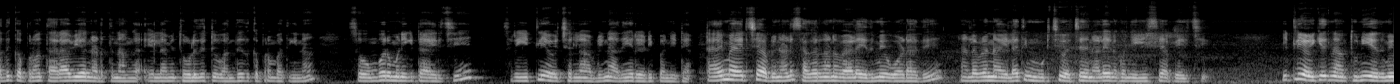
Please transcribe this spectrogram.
அதுக்கப்புறம் தராவியாக நடத்துனாங்க. எல்லாமே தொழுதுட்டு வந்ததுக்கப்புறம் பார்த்தீங்கன்னா ஸோ ஒம்பது மணிக்கிட்ட ஆயிடுச்சு. சரி இட்லியை வச்சிடலாம் அப்படின்னு அதையும் ரெடி பண்ணிட்டேன். டைம் ஆயிடுச்சு அப்படின்னாலே சகரகான வேலை எதுவுமே ஓடாது. நல்லபடியாக நான் எல்லாத்தையும் முடித்து வச்சதுனால எனக்கு கொஞ்சம் ஈஸியாக போயிடுச்சு. இட்லி வைக்கிறதுக்கு நான் துணி எதுவுமே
